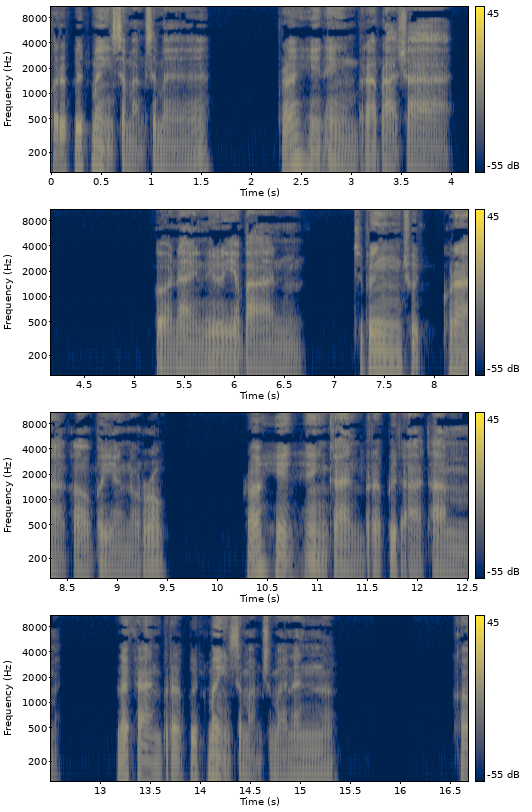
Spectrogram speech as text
ประพฤติไม่สม่ำเสมอ พระเหตุแห่งพระราชา ก็นายนิรยาบาล จะพึงฉุดกล้าเขาไปยังนรก เพราะเหตุแห่งการประพฤติอาธรรม และการประพฤติไม่สม่ำเสมอนั้น เขา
